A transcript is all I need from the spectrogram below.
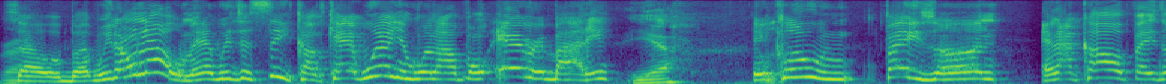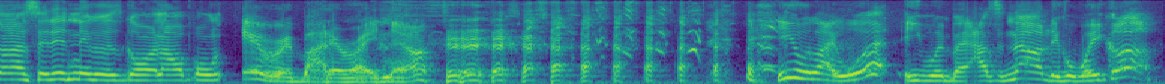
Right. So, but we don't know, man. We just see because Katt Williams went off on everybody, yeah. including Faizon. And I called Faizon. I said, "This nigga is going off on everybody right now." he was like, "What?" He went back. I said, "No, nigga, wake up.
